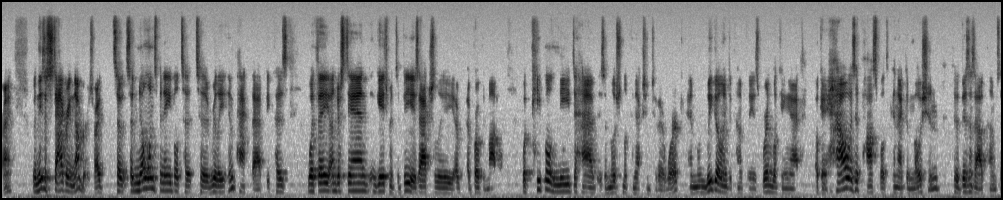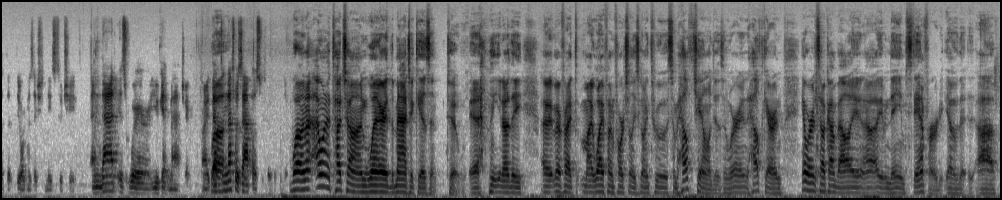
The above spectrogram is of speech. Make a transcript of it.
right? And these are staggering numbers, right? So, so no one's been able to, to really impact that because what they understand engagement to be is actually a, a, broken model. What people need to have is emotional connection to their work. And when we go into companies, we're looking at okay, how is it possible to connect emotion to the business outcomes that the, the organization needs to achieve? And that is where you get magic, right? Well, that's, and that's what Zappos was able to do. Well, and I, I want to touch on where the magic isn't too. you know, the uh, matter of fact, my wife unfortunately is going through some health challenges, and we're in healthcare, and you know, we're in Silicon Valley, and I even named Stanford. You know, the, uh,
